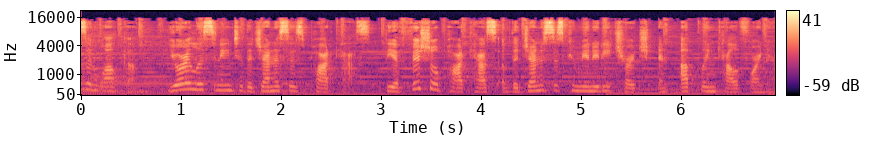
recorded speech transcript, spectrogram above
Greetings and welcome. You're listening to the Genesis Podcast, the official podcast of the Genesis Community Church in Upland, California.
